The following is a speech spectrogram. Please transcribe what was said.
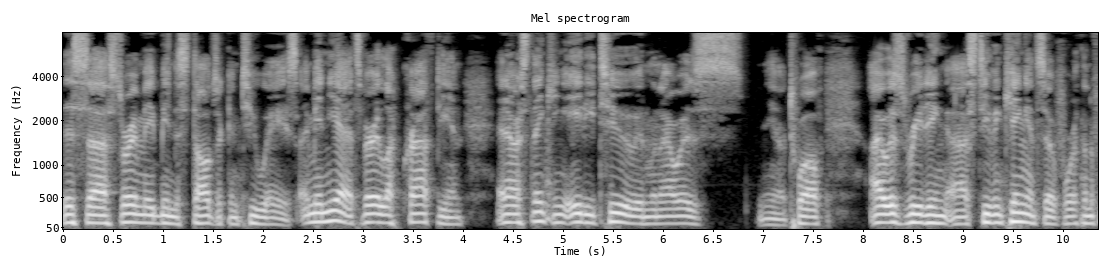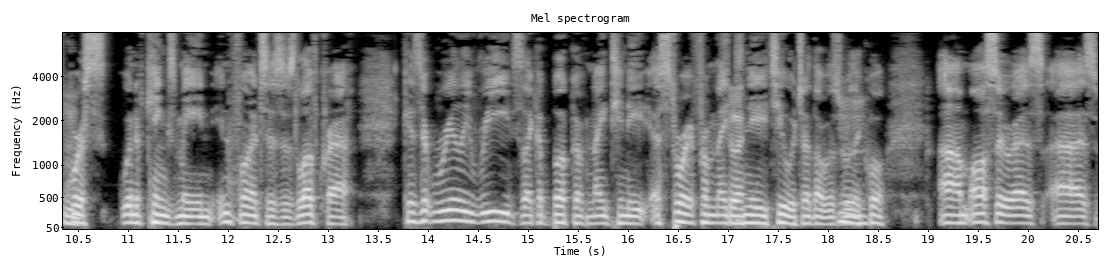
this uh, story made me nostalgic in two ways. I mean, yeah, it's very Lovecraftian, and I was thinking '82, and when I was, you know, 12, I was reading uh, Stephen King and so forth, and of Hmm. course, one of King's main influences is Lovecraft, because it really reads like a book of 1980, a story from 1982, which I thought was really Mhm. cool. Um, also, as as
